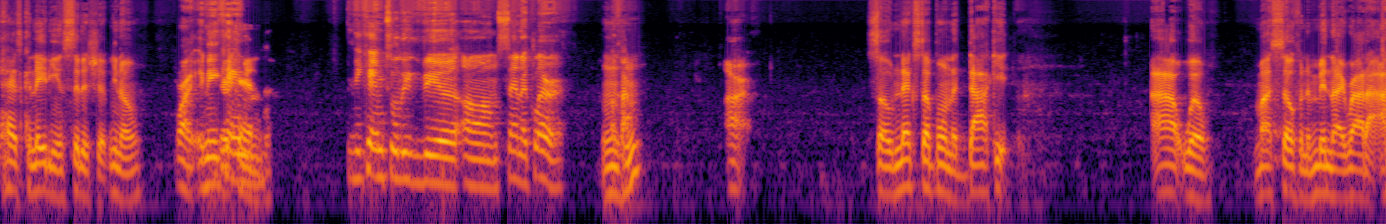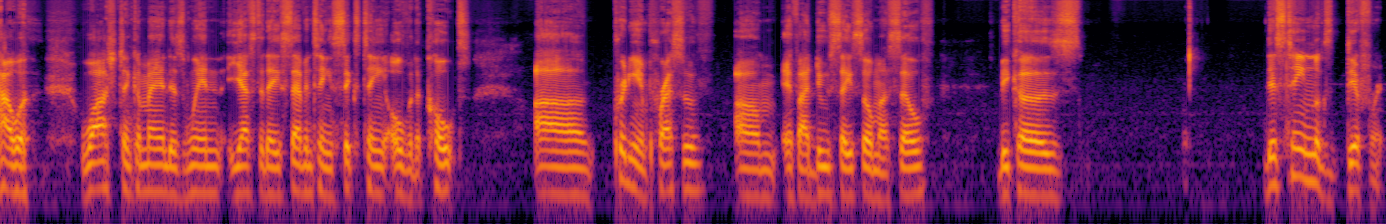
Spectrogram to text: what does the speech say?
has Canadian citizenship. You know, Right. And he came Canada. he came to the league via um Santa Clara. Okay. Mhm. All right. So next up on the docket, I well myself and the Midnight Rider our Washington Commanders win yesterday 17-16 over the Colts. Uh pretty impressive um if I do say so myself because this team looks different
